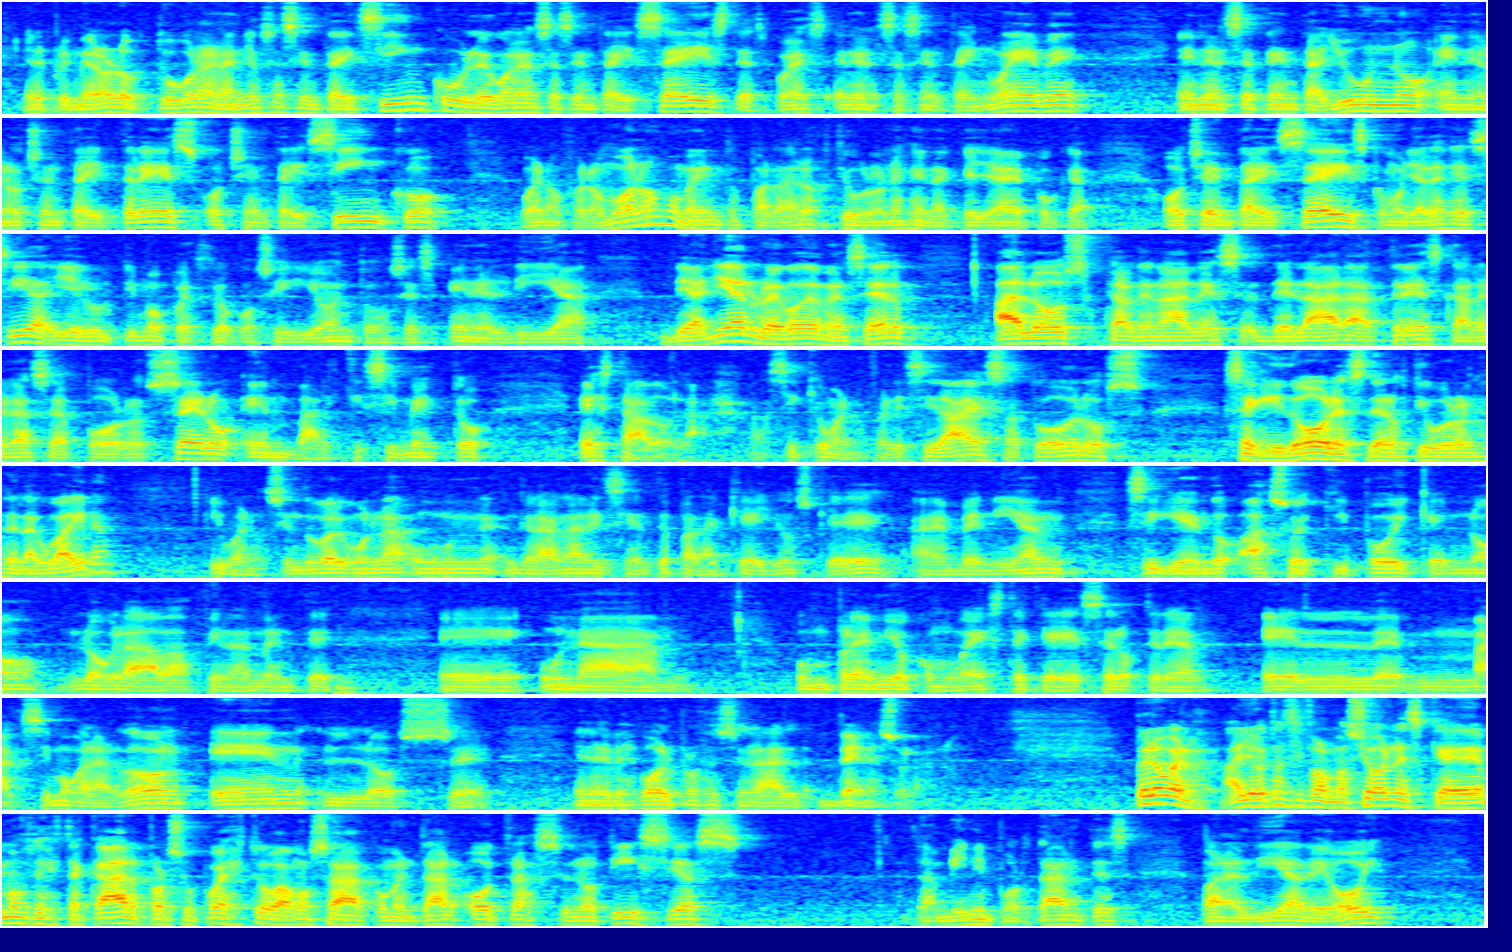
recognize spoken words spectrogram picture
El primero lo obtuvo en el año 65, luego en el 66, después en el 69, en el 71, en el 83, 85. Bueno, fueron buenos momentos para los tiburones en aquella época. 86, como ya les decía, y el último pues lo consiguió entonces en el día de ayer, luego de vencer a los Cardenales de Lara, tres carreras por cero en Barquisimeto, Estado Lara. Así que bueno, felicidades a todos los seguidores de los tiburones de la Guaira y bueno, sin duda alguna un gran aliciente para aquellos que eh, venían siguiendo a su equipo y que no lograba finalmente eh, una, un premio como este que es el obtener el eh, máximo galardón en los en el béisbol profesional venezolano. Pero bueno, hay otras informaciones que debemos destacar, por supuesto, vamos a comentar otras noticias también importantes para el día de hoy.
